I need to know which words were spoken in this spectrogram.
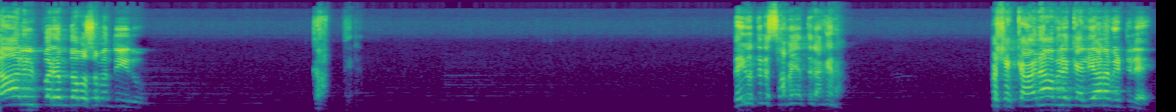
നാലിൽ പരം ദിവസം എന്ത് ചെയ്തു? കാത്തിരുന്നു. ദൈവത്തിന്റെ സമയത്തിന് അങ്ങനെ. പക്ഷെ കാനാവിലെ കല്യാണ വീട്ടിലെ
